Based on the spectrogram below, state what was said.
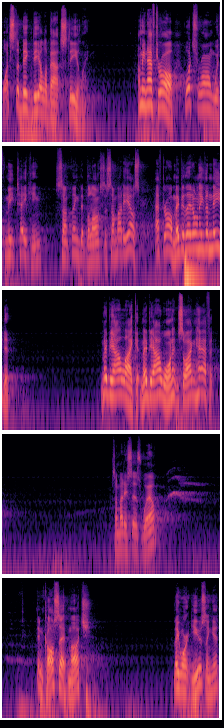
What's the big deal about stealing? I mean, after all, what's wrong with me taking something that belongs to somebody else? After all, maybe they don't even need it. Maybe I like it. Maybe I want it, and so I can have it. Somebody says, Well, didn't cost that much. They weren't using it.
